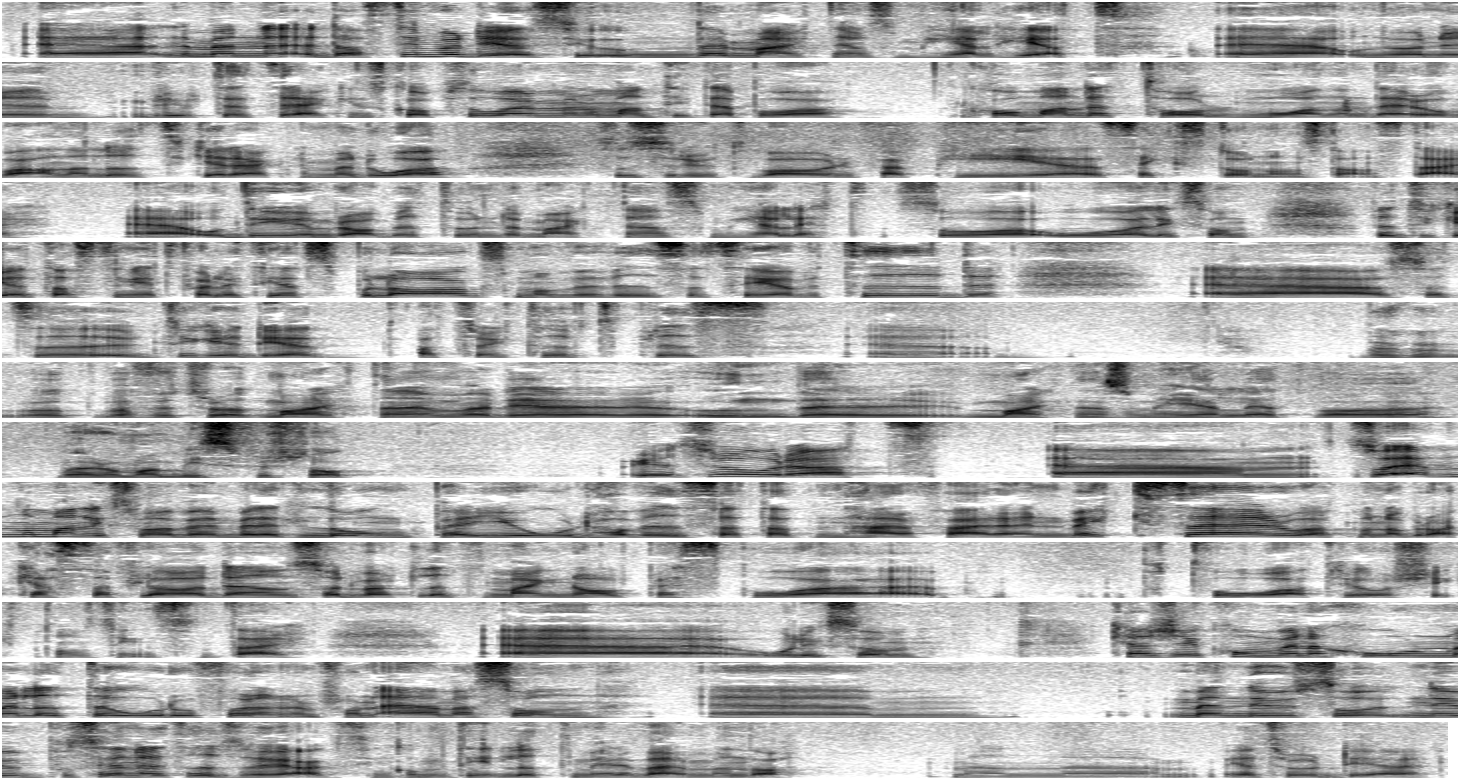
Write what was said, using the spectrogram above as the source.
Eh, nej men Dustin värderas ju under marknaden som helhet. Eh, och nu har ni brutit räkenskapsår, men om man tittar på kommande 12 månader och vad analytiker räknar med då så ser det ut att vara ungefär P16 någonstans där. Eh, och det är en bra bit under marknaden som helhet. Så, och liksom, vi tycker att Dustin är ett kvalitetsbolag som har bevisat sig över tid. Eh, så att, eh, vi tycker det är ett attraktivt pris. Eh, varför tror du att marknaden värderar det under marknaden som helhet? Vad, vad är det de har missförstått? Jag tror att ehm, så även om man liksom över en väldigt lång period har visat att den här affären växer och att man har bra kassaflöden så har det varit lite marginalpress på, på två, tre års sikt. Någonting sånt där. Eh, och liksom, kanske i kombination med lite oro från, från Amazon. Ehm, men nu, så, nu på senare tid så har aktien kommit in lite mer i värmen. Då. Men eh, jag tror det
